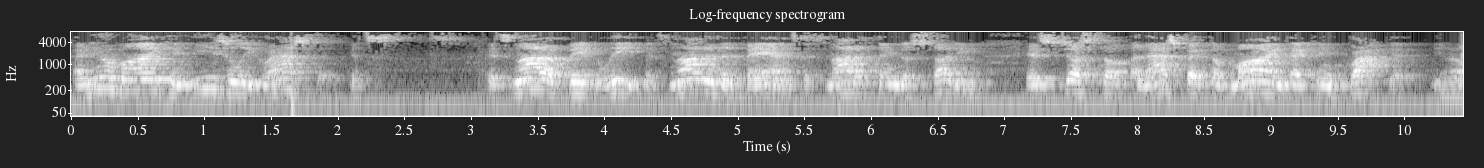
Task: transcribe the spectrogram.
And your mind can easily grasp it. It's it's not a big leap. It's not an advance. It's not a thing to study. It's just a, an aspect of mind that can grok it. You know,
